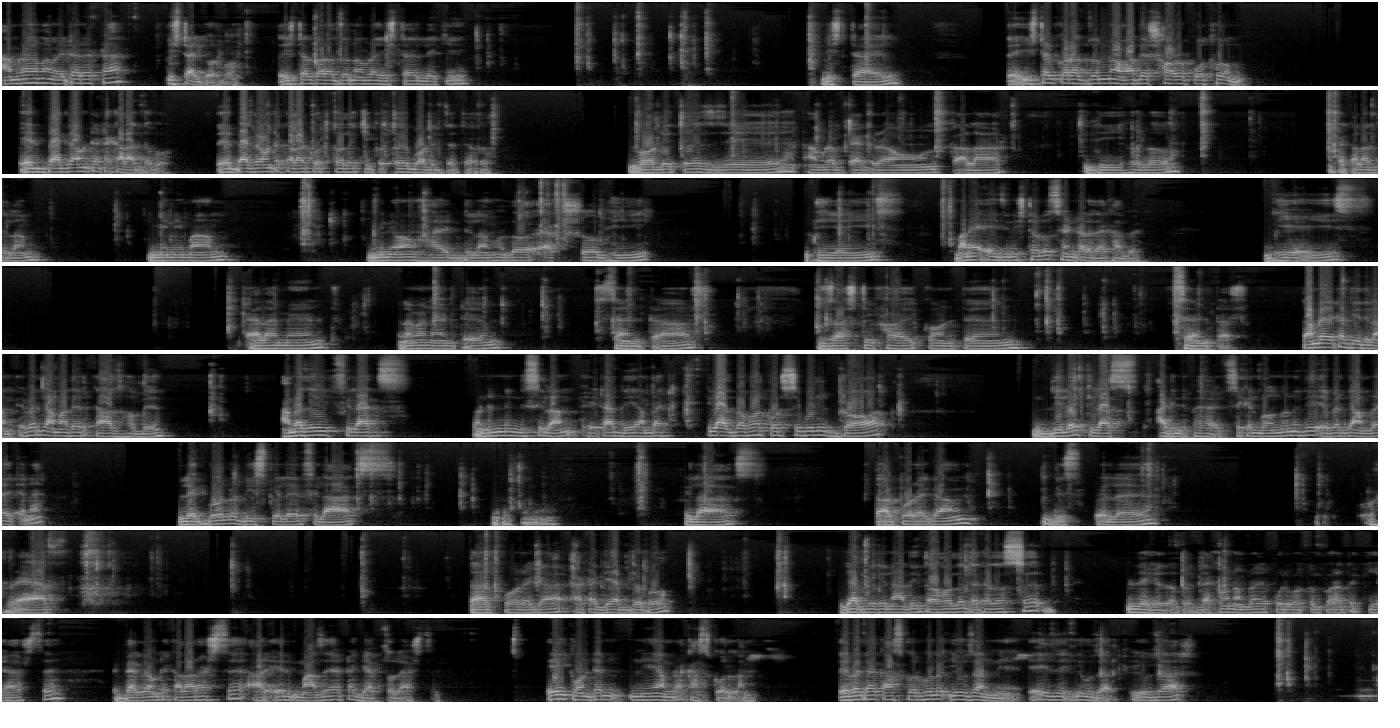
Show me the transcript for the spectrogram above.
আমরা এটার একটা স্টাইল করব। তো স্টাইল করার জন্য আমরা স্টাইল লিখি। স্টাইল। তো স্টাইল করার জন্য আমাদের সর্বপ্রথম এর ব্যাকগ্রাউন্ডে একটা কালার দেবো। এর ব্যাকগ্রাউন্ডে কালার করতে হলে কি করতে হবে? বডিতে যেতে হবে। বডিতে যে আমরা ব্যাকগ্রাউন্ড কালার দিই হলো, একটা কালার দিলাম। মিনিমাম মিনিমাম হাইট দিলাম হলো একশো ভি ভিএইচ মানে এই জিনিসটা হলো সেন্টারে দেখাবে। VH alignment alignment item centre justify content centre তো আমরা এটা দিয়ে দিলাম। এবার কি আমাদের কাজ হবে, আমরা যেই ফ্ল্যাক্স কন্টেন্ট নিচ্ছিলাম এটা দিয়ে আমরা ক্লাস ব্যবহার করছি বলি ডট দিলে ক্লাস আইডেন্টিফাই হয়। সেকেন্ড বন্ধনী দিয়ে এবার কি আমরা এখানে লিখব হলো ডিসপ্লে ফ্ল্যাক্স ফ্ল্যাক্স তারপরে গান ডিসপ্লে র্যাপ তারপরে গা একটা গ্যাপ দেব। গ্যাপ যদি না দিই তাহলে দেখা যাচ্ছে লেগে যাবে। দেখুন আমরা পরিবর্তন করাতে কি আসছে? ব্যাকগ্রাউন্ডে কালার আসছে আর এর মাঝে একটা গ্যাপ চলে আসছে। এই কন্টেন্ট নিয়ে আমরা কাজ করলাম। এবার যা কাজ করব হলো ইউজার নিয়ে। এই যে user user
